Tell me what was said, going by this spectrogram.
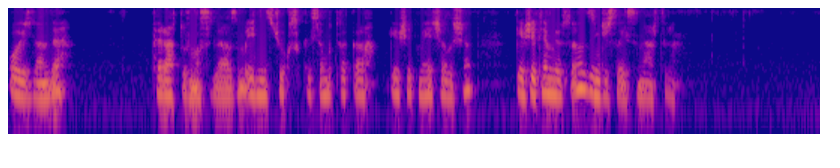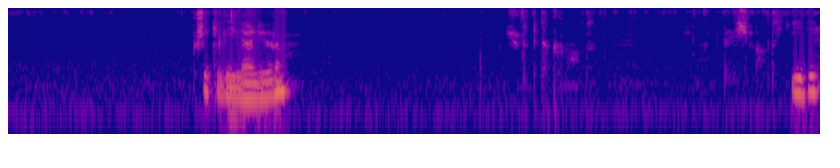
O yüzden de ferah durması lazım. Eliniz çok sıkıysa mutlaka gevşetmeye çalışın. Gevşetemiyorsanız zincir sayısını artırın. Bu şekilde ilerliyorum. Şurada bir takılma oldu. 5, 6, 7.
